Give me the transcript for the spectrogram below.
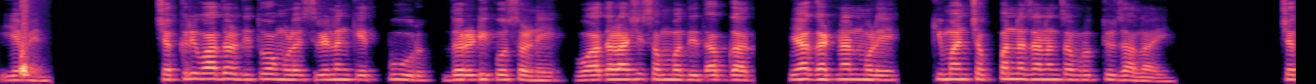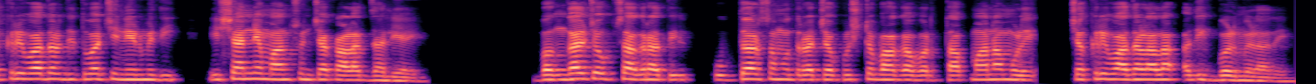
येमेन. चक्रीवादळ दितवामुळे श्रीलंकेत पूर दरडी कोसळणे वादळाशी संबंधित अपघात या घटनांमुळे किमान छप्पन्न जणांचा मृत्यू झाला आहे. चक्रीवादळ द्वित्वाची निर्मिती ईशान्य मान्सूनच्या काळात झाली आहे. बंगालच्या उपसागरातील उबदार समुद्राच्या पृष्ठभागावर तापमानामुळे चक्रीवादळाला अधिक बळ मिळाले.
